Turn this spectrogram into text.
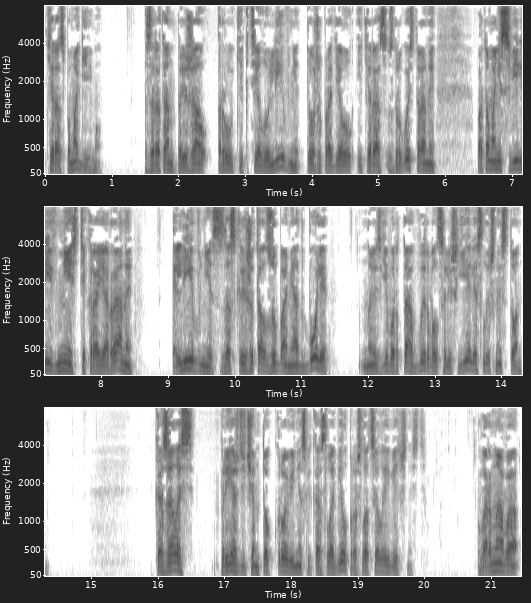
Террас, помоги ему. Заратан прижал руки к телу ливни, тоже проделал и террас с другой стороны. Потом они свели вместе края раны. Ливнис заскрежетал зубами от боли, но из его рта вырвался лишь еле слышный стон. Казалось, прежде чем ток крови несколько ослабел, прошла целая вечность. Варнава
